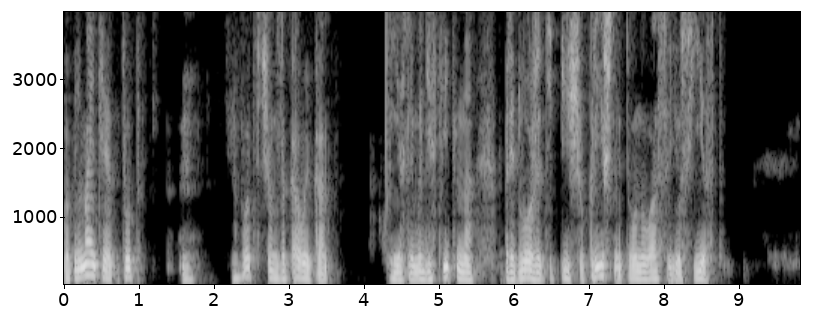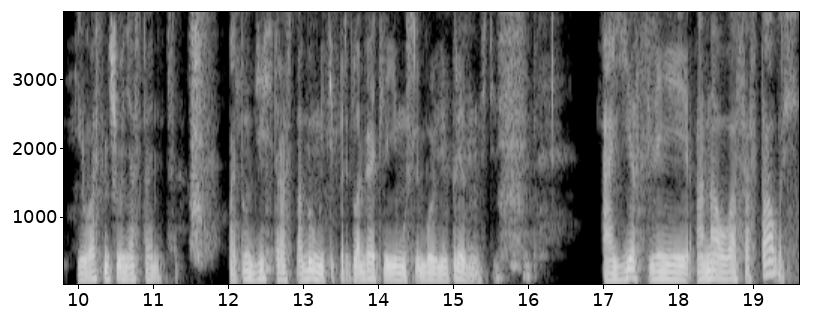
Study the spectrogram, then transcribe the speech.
Вы понимаете, тут вот в чем заковыка. Если вы действительно предложите пищу Кришне, то он у вас ее съест и у вас ничего не останется. Поэтому 10 раз подумайте, предлагать ли ему с любовью и преданностью. А если она у вас осталась,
